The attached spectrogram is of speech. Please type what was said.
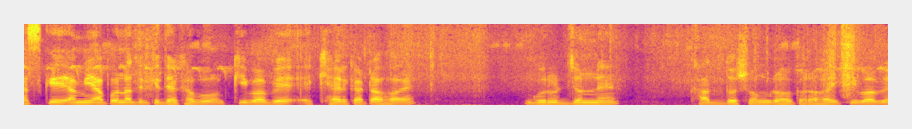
আজকে আমি আপনাদেরকে দেখাবো কীভাবে খ্যার কাটা হয়, গরুর জন্য খাদ্য সংগ্রহ করা হয় কীভাবে।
